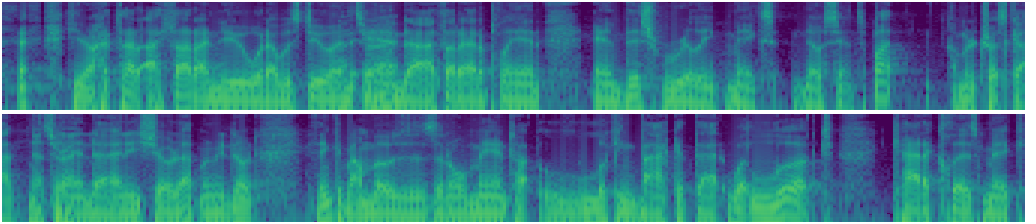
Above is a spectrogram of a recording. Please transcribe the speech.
you know, I thought I thought I knew what I was doing, right. and uh, I thought I had a plan, and this really makes no sense. But I'm going to trust God. That's right. And uh, and He showed up. And we don't think about Moses as an old man ta- looking back at that, what looked cataclysmic,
